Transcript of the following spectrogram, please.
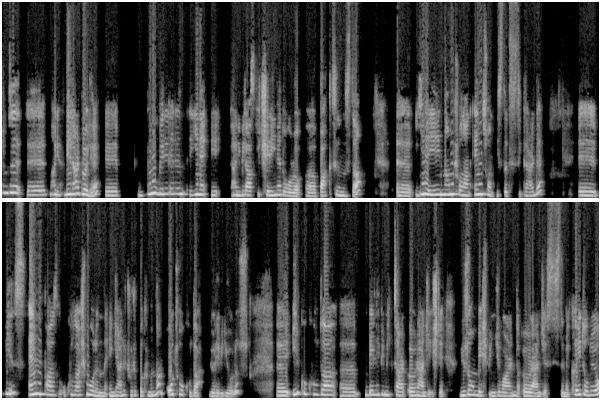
Şimdi e, hani veriler böyle. E, bu verilerin yine e, hani biraz içeriğine doğru e, baktığımızda e, yine yayınlanmış olan en son istatistiklerde e, biz en fazla okullaşma oranını engelli çocuk bakımından ortaokulda görebiliyoruz. E, ilkokulda e, belli bir miktar öğrenci işte 115 bin civarında öğrenci sisteme kayıt oluyor.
